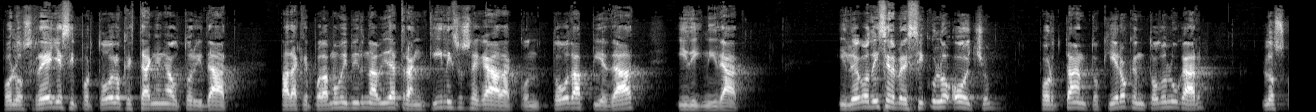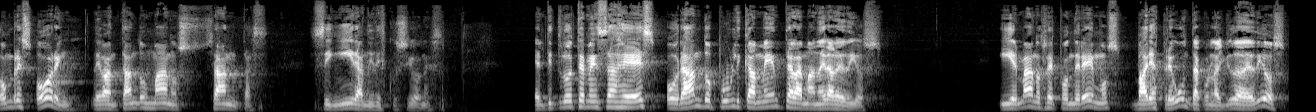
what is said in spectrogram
por los reyes y por todos los que están en autoridad, para que podamos vivir una vida tranquila y sosegada con toda piedad y dignidad. Y luego dice el versículo 8, por tanto, quiero que en todo lugar los hombres oren levantando manos santas, sin ira ni discusiones. El título de este mensaje es Orando públicamente a la manera de Dios. Y hermanos, responderemos varias preguntas con la ayuda de Dios.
